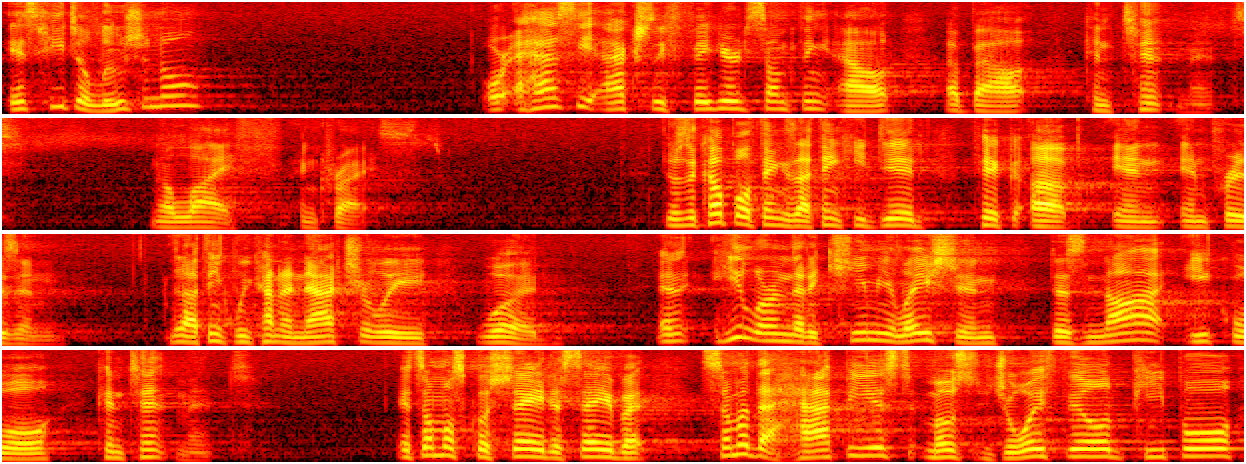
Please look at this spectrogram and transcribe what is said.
is he delusional? Or has he actually figured something out about contentment in a life in Christ? There's a couple of things I think he did pick up in, in prison that I think we kind of naturally would. And he learned that accumulation does not equal contentment. It's almost cliche to say, but some of the happiest, most joy filled people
